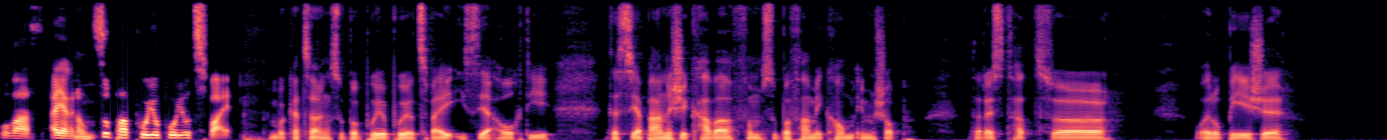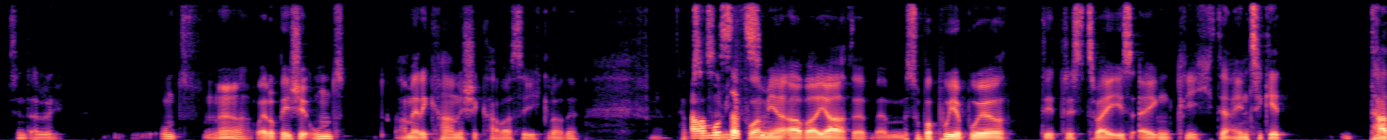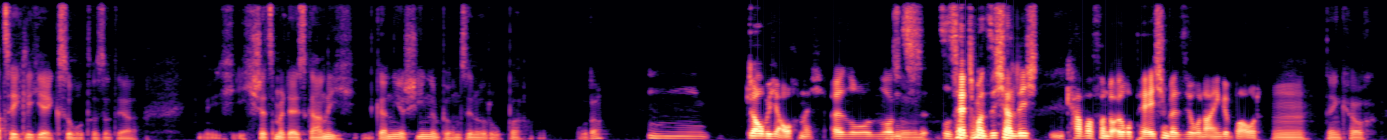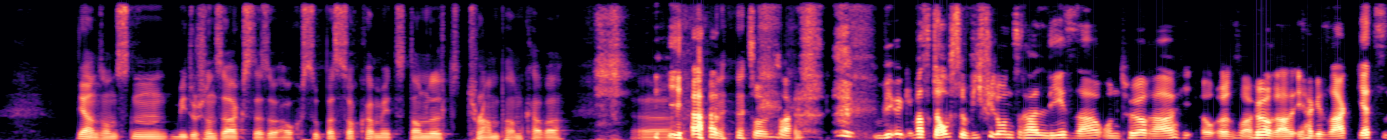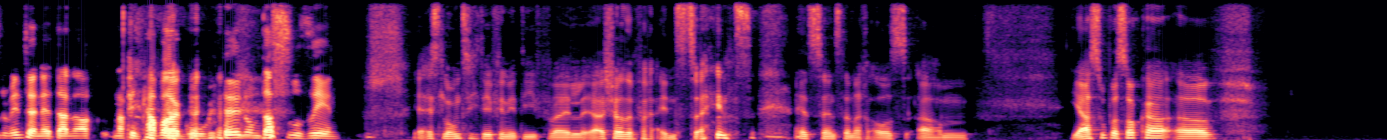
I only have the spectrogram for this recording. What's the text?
wo war es? Ah ja, genau, um, Super Puyo Puyo 2. Ich wollte gerade sagen, Super Puyo Puyo 2 ist ja auch die, das japanische Cover vom Super Famicom im Shop. Der Rest hat äh, europäische, sind alle und ne, europäische und amerikanische Cover sehe ich gerade. Ich habe es nämlich vor mir, aber ja, der, ähm, Super Puyo Puyo Tetris 2 ist eigentlich der einzige tatsächliche Exot. Also der, ich, ich schätze mal, der ist gar nicht, gar nicht erschienen bei uns in Europa, oder? Mm, Glaube ich auch nicht. Also sonst, also, sonst hätte man sicherlich ein Cover von der europäischen Version eingebaut. Hm, denke auch. Ja, ansonsten, wie du schon sagst, also auch Super Soccer mit Donald Trump am Cover äh. Ja, total. Wie, was glaubst du, wie viele unserer Leser und Hörer, äh, unserer Hörer eher gesagt, jetzt im Internet danach nach dem Cover googeln, um das zu sehen? Ja, es lohnt sich definitiv, weil er schaut einfach eins zu eins, eins zu eins danach aus. Ähm, ja, Super Soccer, äh,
